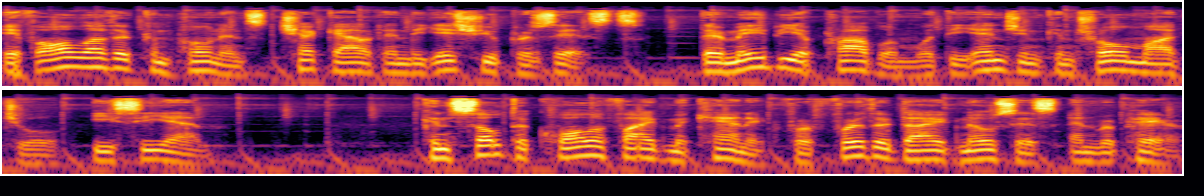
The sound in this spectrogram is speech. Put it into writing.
If all other components check out and the issue persists, there may be a problem with the engine control module, ECM. Consult a qualified mechanic for further diagnosis and repair.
